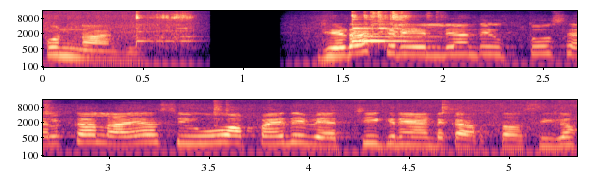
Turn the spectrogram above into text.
ਭੁੰਨਾਂਗੇ। ਜਿਹੜਾ ਕਰੇਲਿਆਂ ਦੇ ਉੱਤੋਂ ਸਿਲਕਾ ਲਾਇਆ ਸੀ, ਉਹ ਆਪਾਂ ਇਹਦੇ ਵਿੱਚ ਹੀ ਗ੍ਰਾਈਂਡ ਕਰਤਾ ਸੀਗਾ।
